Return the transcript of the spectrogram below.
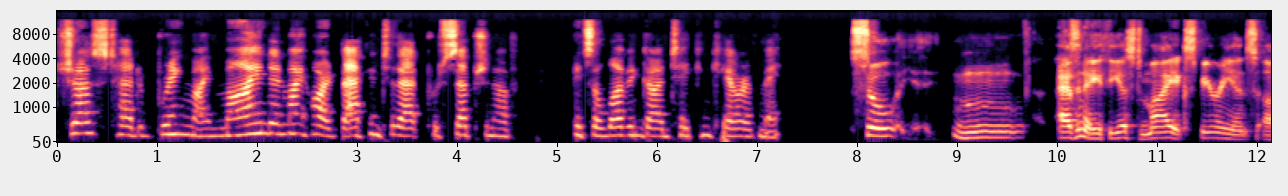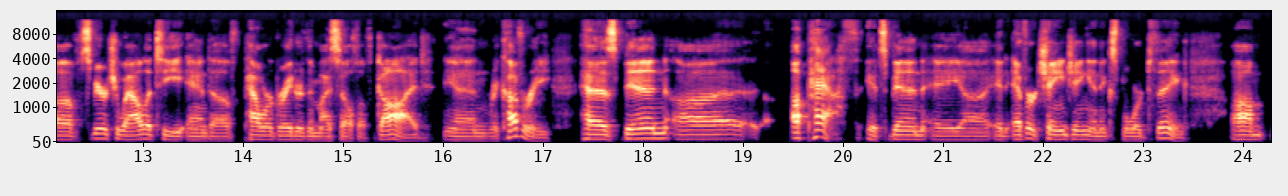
just had to bring my mind and my heart back into that perception of it's a loving God taking care of me. So, mm, as an atheist, my experience of spirituality and of power greater than myself, of God in recovery, has been uh, a path. It's been a uh, an ever changing and explored thing. Um,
